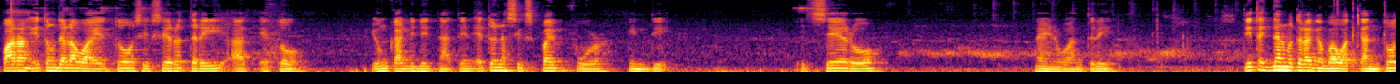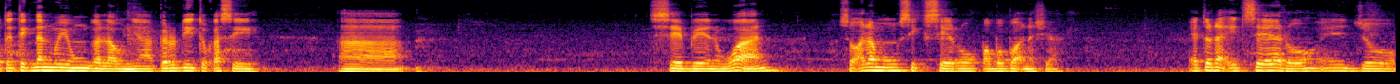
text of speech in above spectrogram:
Parang itong dalawa, ito 603 at ito. Yung candidate natin. Ito na 654, hindi. It's 0 913 titignan mo talaga bawat kanto titignan mo yung galaw niya pero dito kasi uh, 7-1 so alam mong 6-0 pababa na siya. Ito na 8-0 medyo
